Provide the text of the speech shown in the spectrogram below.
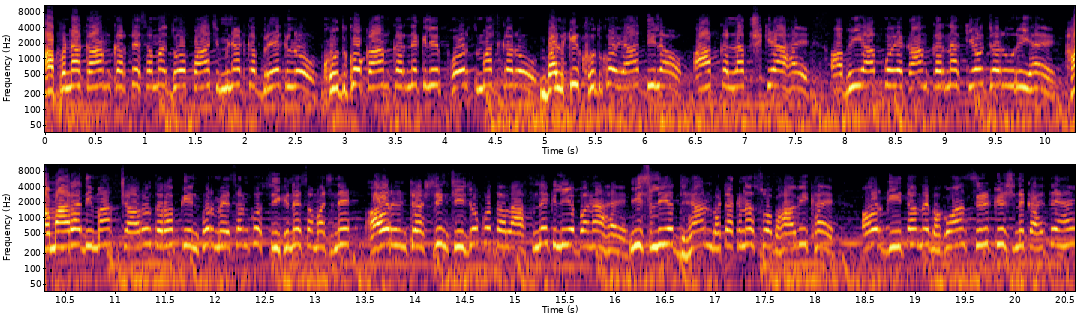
अपना काम करते समय दो पाँच मिनट का ब्रेक लो। खुद को काम करने के लिए फोर्स मत करो, बल्कि खुद को याद दिलाओ, आपका लक्ष्य क्या है? अभी आपको ये काम करना क्यों ज़रूरी है? हमारा दिमाग चारों तरफ़ की इन्फॉर्मेशन को सीखने, समझने और इंटरेस्टिंग चीज़ों को तलाशने के लिए बना है। इसलिए ध्यान भटकना स्वाभाविक है। और गीता में भगवान श्री कृष्ण कहते हैं,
